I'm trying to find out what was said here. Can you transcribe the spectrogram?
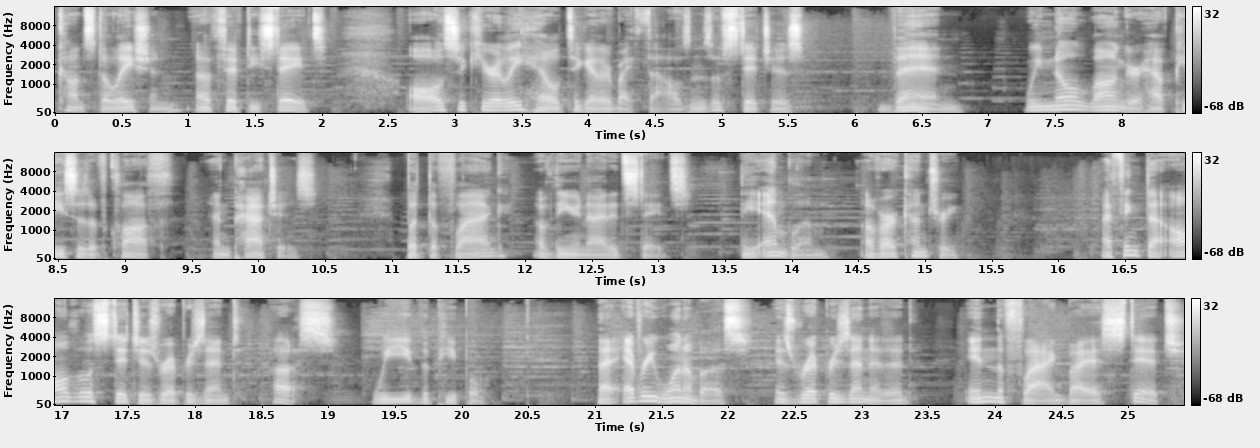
constellation of 50 states, all securely held together by thousands of stitches, then we no longer have pieces of cloth and patches, but the flag of the United States, the emblem of our country. I think that all those stitches represent us we the people. That every one of us is represented in the flag by a stitch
